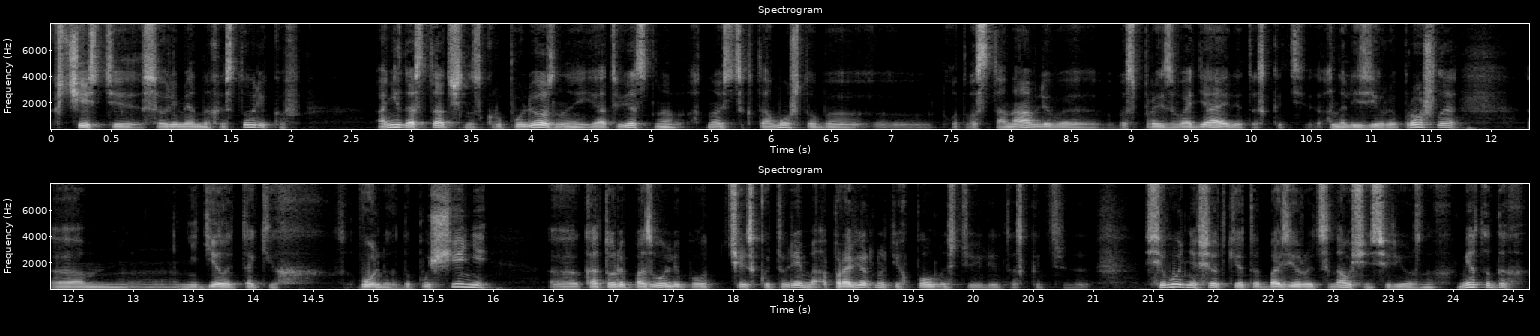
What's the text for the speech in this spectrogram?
к чести современных историков, они достаточно скрупулезно и ответственно относятся к тому, чтобы э, вот восстанавливая, воспроизводя или, так сказать, анализируя прошлое, эм, не делать таких вольных допущений, э, которые позволили бы вот через какое-то время опровергнуть их полностью или, так сказать, сегодня все-таки это базируется на очень серьезных методах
